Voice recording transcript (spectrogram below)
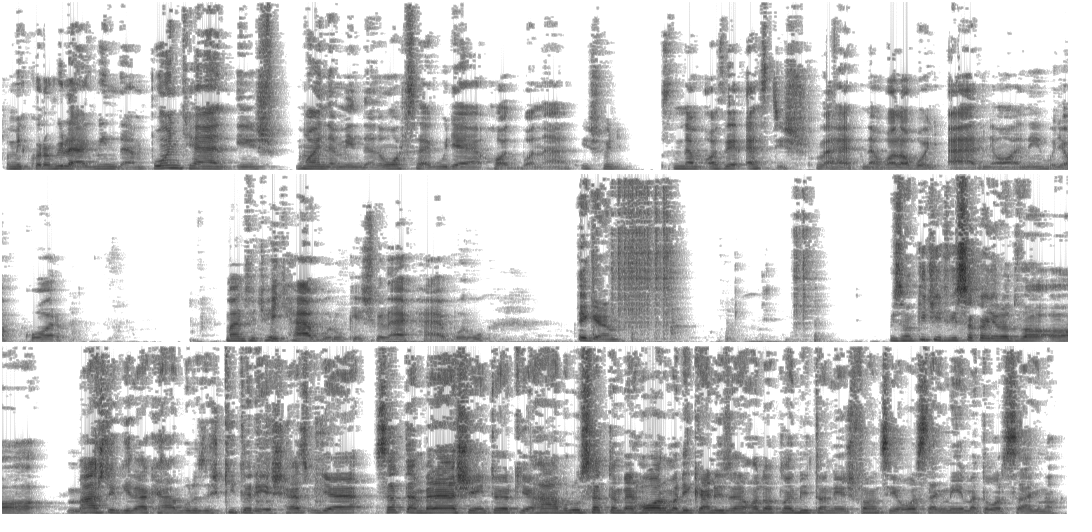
amikor a világ minden pontján, és majdnem minden ország ugye hadban áll, és hogy szerintem azért ezt is lehetne valahogy árnyalni, hogy akkor mert hogyha egy háborúk és világháború. Igen. Viszont kicsit visszakanyarodva a második világháborúhoz és kitöréshez, ugye szeptember 1-én tör ki a háború, szeptember 3-án üzen hadat Nagy-Britannia és Franciaország Németországnak.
